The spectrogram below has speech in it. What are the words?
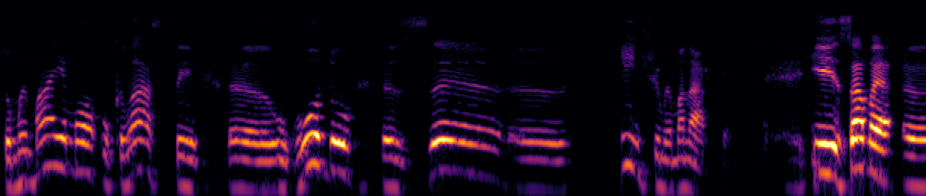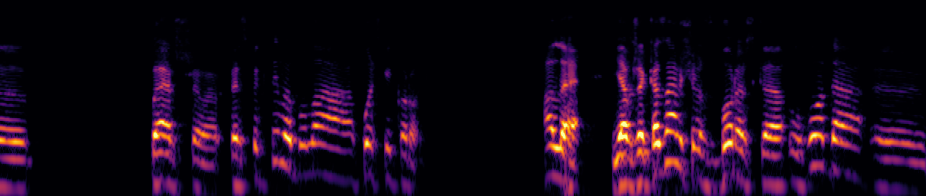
то ми маємо укласти е, угоду з е, іншими монархіями. І саме е, перша перспектива була польський король. Але я вже казав, що Зборовська угода е,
